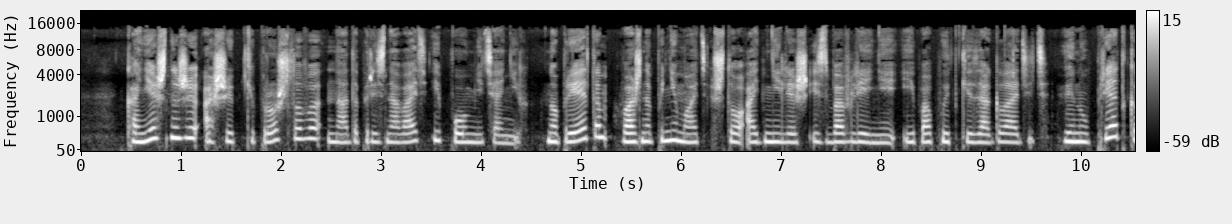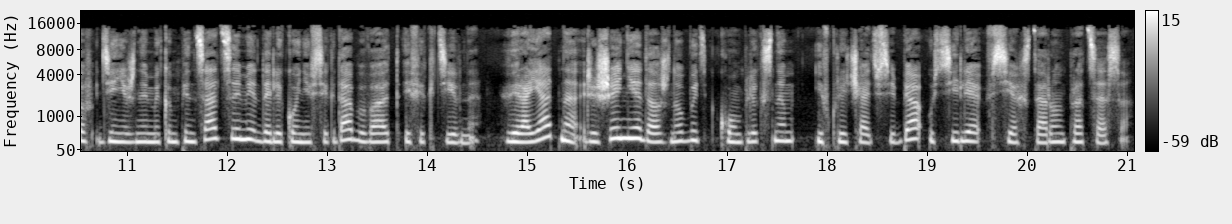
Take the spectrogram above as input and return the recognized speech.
Конечно же, ошибки прошлого надо признавать и помнить о них. Но при этом важно понимать, что одни лишь избавления и попытки загладить вину предков денежными компенсациями далеко не всегда бывают эффективны. Вероятно, решение должно быть комплексным и включать в себя усилия всех сторон процесса.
